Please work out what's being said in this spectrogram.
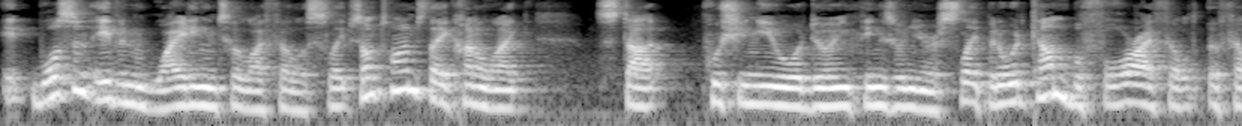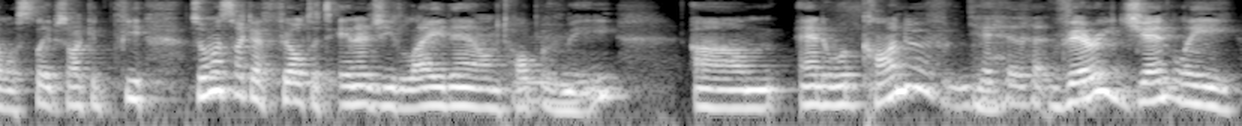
it wasn't even waiting until I fell asleep. Sometimes they kind of like start pushing you or doing things when you're asleep, but it would come before I felt I fell asleep. So I could feel it's almost like I felt its energy lay down on top of me, um, and it would kind of very gently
